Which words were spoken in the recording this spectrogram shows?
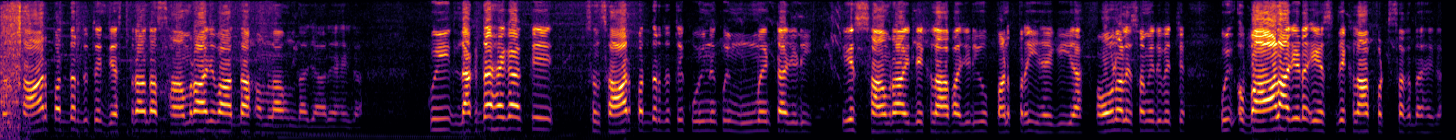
ਸੰਸਾਰ ਪੱਧਰ ਦੇ ਉੱਤੇ ਜਿਸ ਤਰ੍ਹਾਂ ਦਾ ਸਾਮਰਾਜਵਾਦ ਦਾ ਹਮਲਾ ਹੁੰਦਾ ਜਾ ਰਿਹਾ ਹੈਗਾ ਕੋਈ ਲੱਗਦਾ ਹੈਗਾ ਕਿ ਸੰਸਾਰ ਪੱਧਰ ਦੇ ਉੱਤੇ ਕੋਈ ਨਾ ਕੋਈ ਮੂਵਮੈਂਟ ਆ ਜਿਹੜੀ ਇਸ ਸਾਮਰਾਜ ਦੇ ਖਿਲਾਫ ਆ ਜਿਹੜੀ ਉਹ ਪਣਪ ਰਹੀ ਹੈਗੀ ਆ? ਆਉਣ ਵਾਲੇ ਸਮੇਂ ਦੇ ਵਿੱਚ ਕੋਈ ਉਬਾਲ ਆ ਜਿਹੜਾ ਇਸ ਦੇ ਖਿਲਾਫ ਫੁੱਟ ਸਕਦਾ ਹੈਗਾ।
